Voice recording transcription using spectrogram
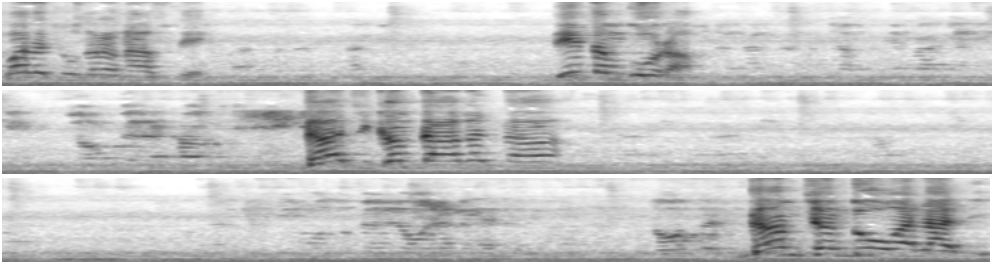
خواله چې سره ناست دی دې ته هم ګوره دا چې کوم دا هغلته دام چندو والا دي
